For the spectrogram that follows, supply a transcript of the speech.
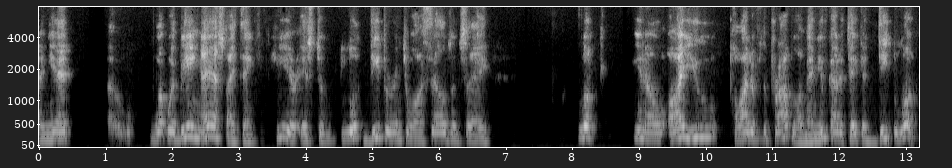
and yet what we're being asked, I think, here is to look deeper into ourselves and say, look, you know, are you part of the problem? And you've got to take a deep look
